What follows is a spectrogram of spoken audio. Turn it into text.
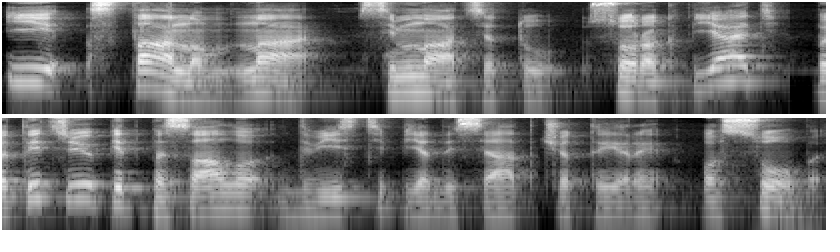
І станом на 17.45 петицію підписало 254 особи.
